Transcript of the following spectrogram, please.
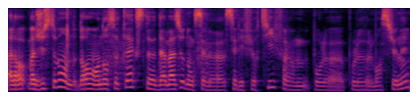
Alors, bah, justement, dans, ce texte d'Amazon, donc c'est les furtifs, euh, pour le, mentionner,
